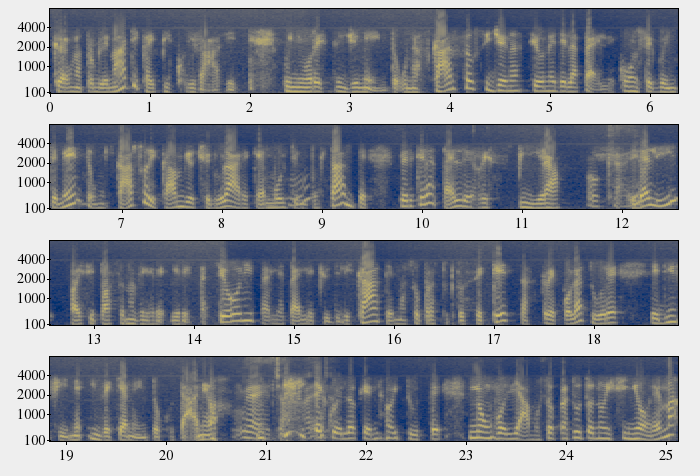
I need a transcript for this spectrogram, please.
Crea una problematica problematica ai piccoli vasi, quindi un restringimento, una scarsa ossigenazione della pelle, conseguentemente uno scarso ricambio cellulare che è molto uh-huh. importante perché la pelle respira. Okay. E da lì poi si possono avere irritazioni per le pelle più delicate, ma soprattutto secchezza, screpolature ed infine invecchiamento cutaneo. Eh, già, eh, È quello che noi tutte non vogliamo, soprattutto noi signore, ma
